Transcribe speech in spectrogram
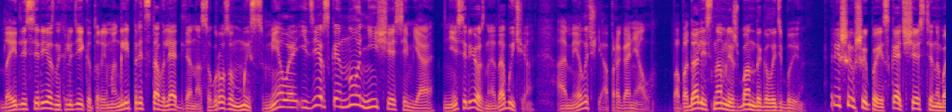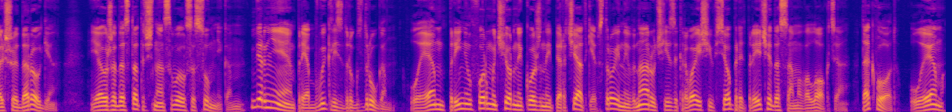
Да и для серьезных людей, которые могли представлять для нас угрозу, мы смелая и дерзкая, но нищая семья, несерьезная добыча. А мелочь я прогонял. Попадались нам лишь банды голодьбы, решившие поискать счастье на большой дороге. Я уже достаточно освоился с умником. Вернее, приобвыклись друг с другом. УМ принял форму черной кожаной перчатки, встроенной в наручи и закрывающей все предплечье до самого локтя. Так вот, УМ,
